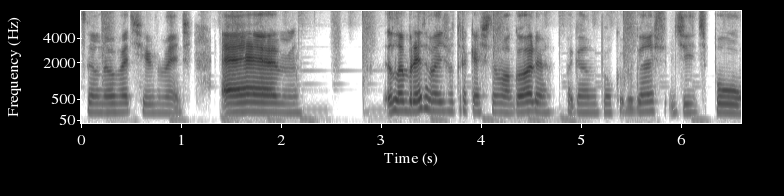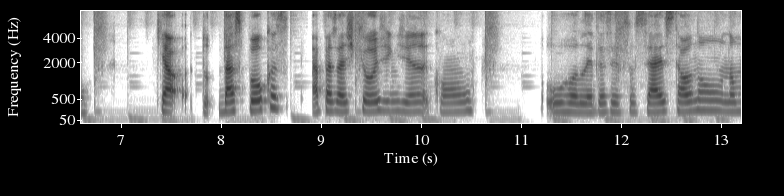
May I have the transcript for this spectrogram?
Seu novo achievement. É... Eu lembrei também de outra questão agora, pegando um pouco do gancho, de tipo, que das poucas, apesar de que hoje em dia, com o rolê das redes sociais e tal, não, não,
